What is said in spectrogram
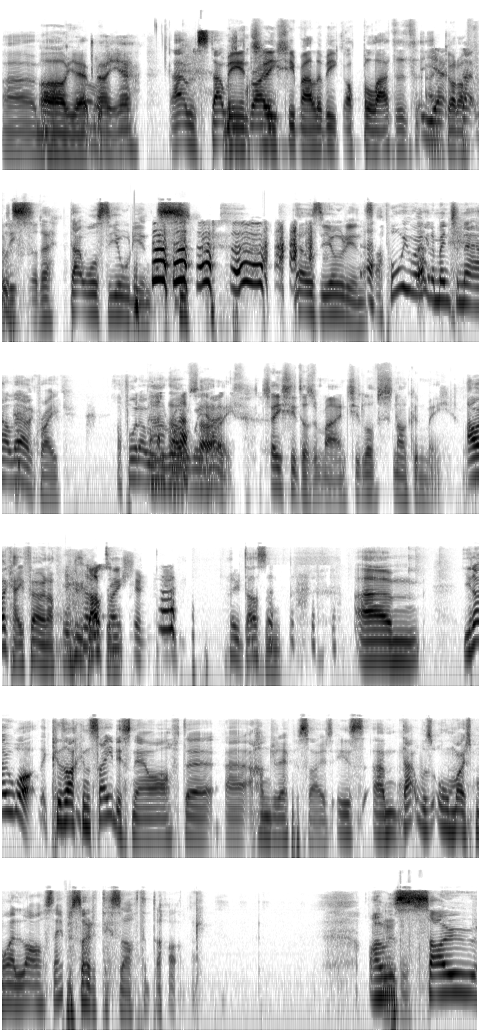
Um, Oh yeah, Oh yeah, that was that was me and great. Tracy Malaby got bladdered and Yeah, got off that with was- each other. That was the audience. that was the audience. I thought we weren't going to mention that out loud, Craig. I thought that was No, a no, rule it's we had. right. Tracy doesn't mind. She loves snogging me. Oh, okay, fair enough. Well, who doesn't? Who doesn't? um, you know what? Because I can say this now after uh, 100 episodes, is um, that was almost my last episode of Dis After Dark. I was so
